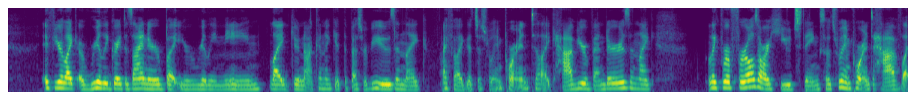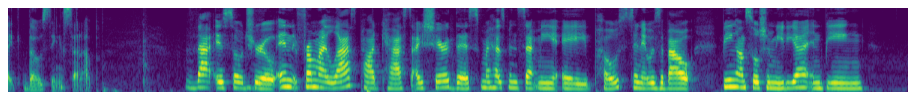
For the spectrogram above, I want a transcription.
if you're like a really great designer but you're really mean, like you're not going to get the best reviews and like I feel like it's just really important to like have your vendors and like like referrals are a huge thing. So it's really important to have like those things set up. That is so true. And from my last podcast, I shared this. My husband sent me a post, and it was about being on social media and being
